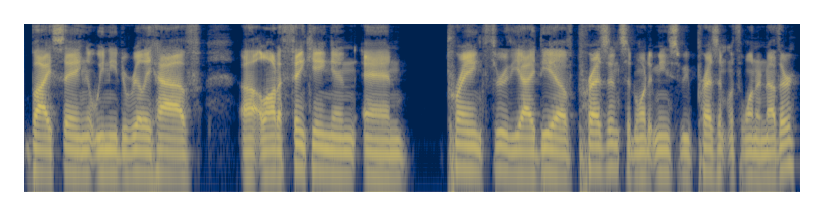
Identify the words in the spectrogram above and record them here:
by saying that we need to really have uh, a lot of thinking and and praying through the idea of presence and what it means to be present with one another,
